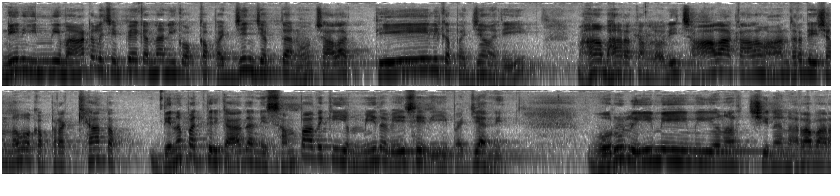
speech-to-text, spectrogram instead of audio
నేను ఇన్ని మాటలు చెప్పే కన్నా నీకు ఒక్క పద్యం చెప్తాను. చాలా తేలిక పద్యం అది. మహాభారతంలోది చాలా కాలం ఆంధ్రదేశంలో ఒక ప్రఖ్యాత దినపత్రిక దాన్ని సంపాదకీయం మీద వేసేది ఈ పద్యాన్ని. ఒరులేమేమియునర్చిన నరవర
